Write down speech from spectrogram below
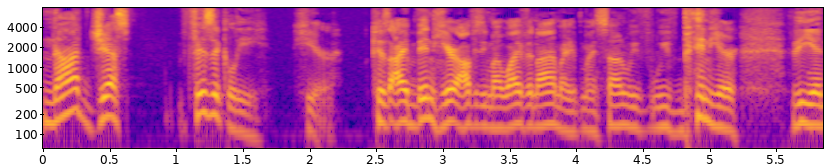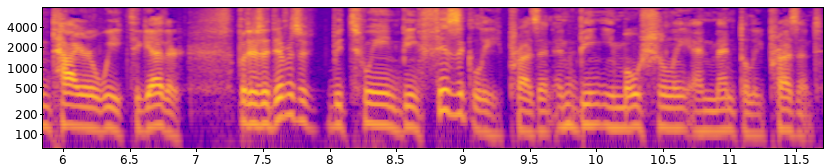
not just physically here, because I've been here. Obviously, my wife and I, my, my son, we've we've been here the entire week together. But there's a difference between being physically present and being emotionally and mentally present.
